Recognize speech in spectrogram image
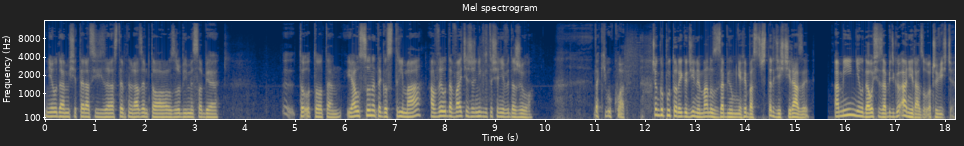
nie uda mi się teraz i za następnym razem, to zrobimy sobie e, to, to ten. Ja usunę tego streama, a wy udawajcie, że nigdy to się nie wydarzyło. Taki układ. W ciągu półtorej godziny Manus zabił mnie chyba z 40 razy. A mi nie udało się zabić go ani razu, oczywiście.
